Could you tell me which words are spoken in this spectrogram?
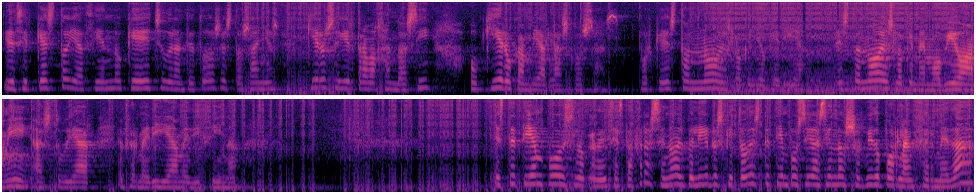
y decir, ¿qué estoy haciendo? ¿Qué he hecho durante todos estos años? ¿Quiero seguir trabajando así o quiero cambiar las cosas? Porque esto no es lo que yo quería, esto no es lo que me movió a mí a estudiar enfermería, medicina. Este tiempo es lo que dice esta frase, ¿no? El peligro es que todo este tiempo siga siendo absorbido por la enfermedad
